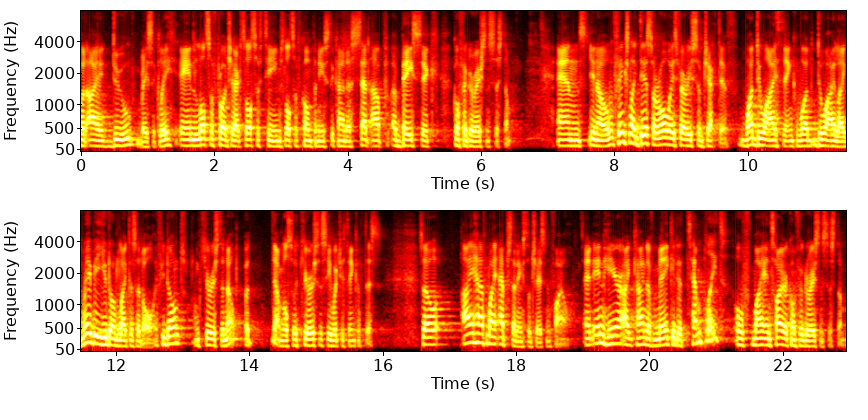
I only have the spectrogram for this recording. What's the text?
what I do basically, in lots of projects, lots of teams, lots of companies to kind of set up a basic configuration system. And you know, things like this are always very subjective. What do I think? What do I like? Maybe you don't like this at all. If you don't, I'm curious to know, but yeah, I'm also curious to see what you think of this. So I have my app settings.json file. And in here, I kind of make it a template of my entire configuration system.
